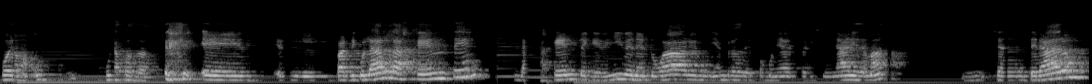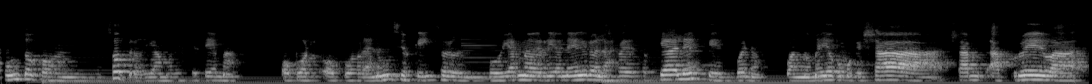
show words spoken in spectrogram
bueno, muchas cosas. Eh, en particular la gente, la gente que vive en el lugar, miembros de comunidades originarias y demás, se enteraron junto con nosotros, digamos, de este tema, o por, o por anuncios que hizo el gobierno de Río Negro en las redes sociales, que, bueno, cuando medio como que ya, ya aprueba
